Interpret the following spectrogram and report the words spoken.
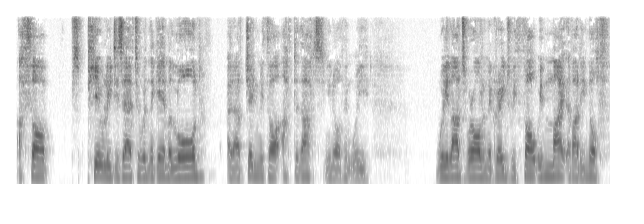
I thought purely deserved to win the game alone. And I genuinely thought after that, you know, I think we we lads were all in agreement. We thought we might have had enough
